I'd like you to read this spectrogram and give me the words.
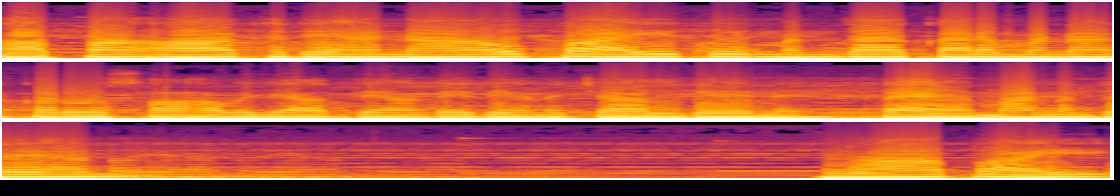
ਆਪਾਂ ਆਖਦੇ ਆ ਨਾ ਉਹ ਭਾਈ ਕੋਈ ਮੰਦਾ ਕਰਮ ਨਾ ਕਰੋ, ਸਾਹਿਬਜ਼ਾਦਿਆਂ ਦੇ ਦਿਨ ਚੱਲਦੇ ਨੇ, ਭੈ ਮੰਨਦੇ ਹਨ। ਨਾ ਭਾਈ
